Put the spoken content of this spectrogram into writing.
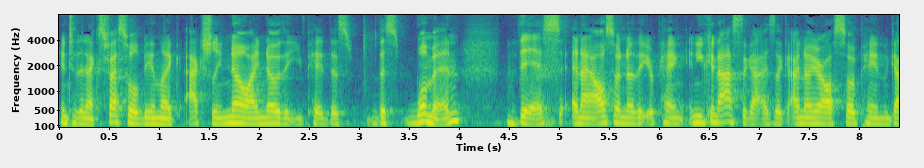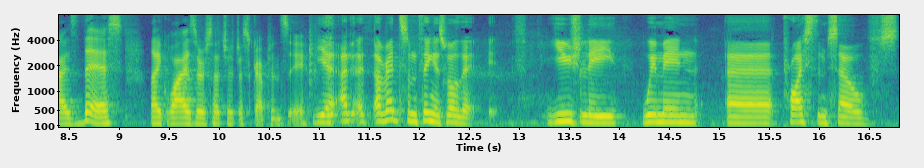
into the next festival being like, actually, no, I know that you paid this this woman this and I also know that you're paying and you can ask the guys, like, I know you're also paying the guys this, like why is there such a discrepancy? Yeah, I- I read something as well that usually women uh, price themselves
